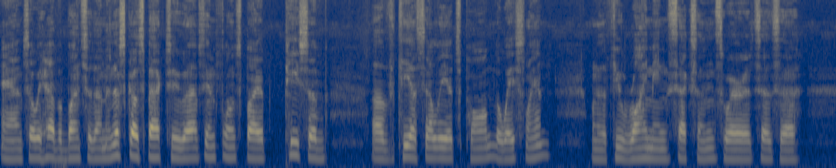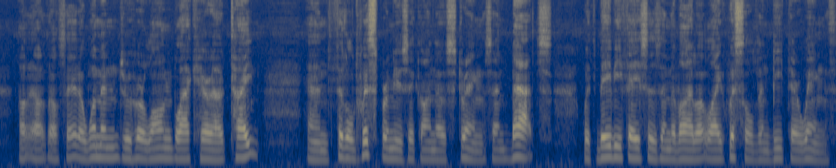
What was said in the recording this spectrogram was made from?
and so we have a bunch of them. And this goes back to, uh, it's influenced by a piece of, of T.S. Eliot's poem, The Wasteland one of the few rhyming sections where it says, uh, I'll, I'll, say it, a woman drew her long black hair out tight and fiddled whisper music on those strings, and bats with baby faces in the violet light whistled and beat their wings.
